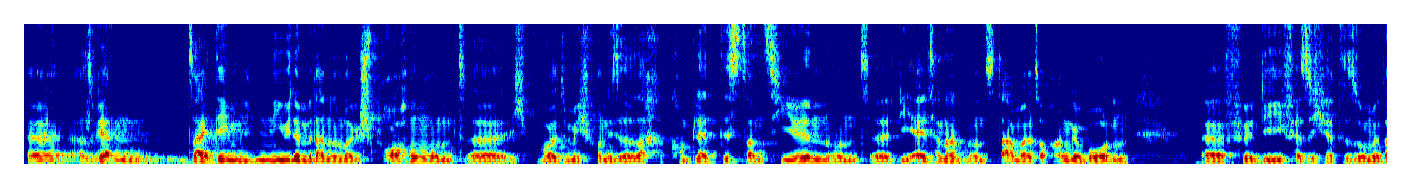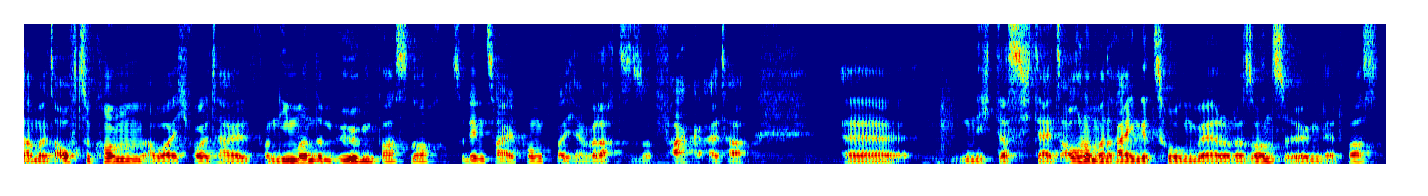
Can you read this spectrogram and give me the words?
äh, also wir hatten seitdem nie wieder miteinander gesprochen und ich wollte mich von dieser Sache komplett distanzieren und die Eltern hatten uns damals auch angeboten, äh, für die versicherte Summe damals aufzukommen, aber ich wollte halt von niemandem irgendwas noch zu dem Zeitpunkt, weil ich einfach dachte so, fuck, Alter, äh, nicht, dass ich da jetzt auch noch mit reingezogen werde oder sonst irgendetwas.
